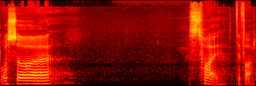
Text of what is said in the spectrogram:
Og så sa jeg til far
